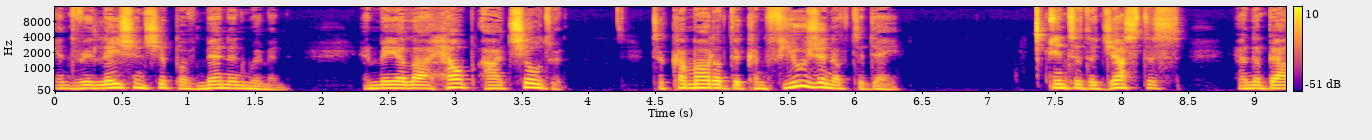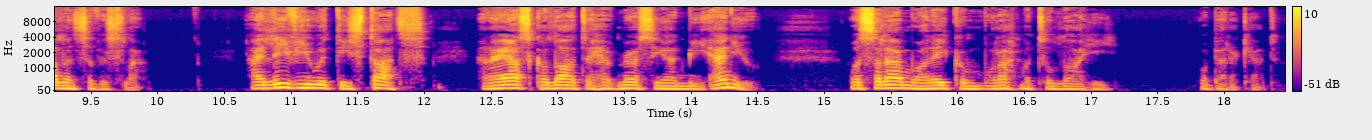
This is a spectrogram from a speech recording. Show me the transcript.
in the relationship of men and women. And may Allah help our children to come out of the confusion of today into the justice and the balance of Islam. I leave you with these thoughts and I ask Allah to have mercy on me and you. Wassalamu alaikum wa rahmatullahi wa barakatuh.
